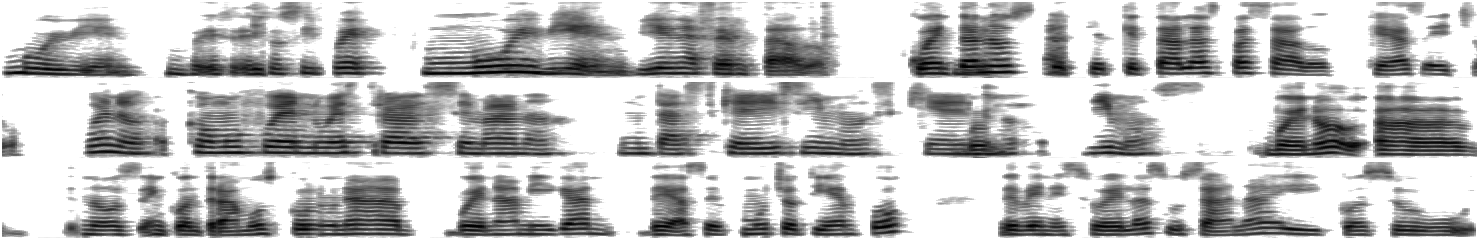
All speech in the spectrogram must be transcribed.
Muy bien, pues eso sí fue muy bien, bien acertado. Cuéntanos qué, tal has pasado, qué has hecho. Bueno, ¿cómo fue nuestra semana juntas? ¿Qué hicimos? ¿Quién nos vimos? Bueno, uh, nos encontramos con una buena amiga de hace mucho tiempo de Venezuela, Susana, y con su,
